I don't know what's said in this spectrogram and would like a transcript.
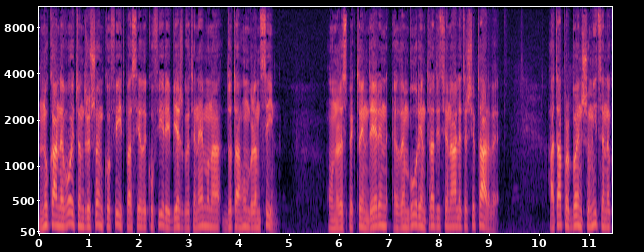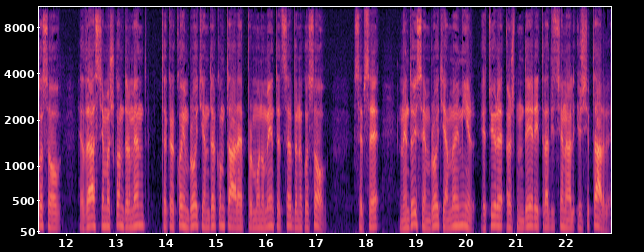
Nuk ka nevojë të ndryshojmë kufijtë pasi edhe kufiri i bjeshkëve të Nemuna do ta humbë rëndësinë. Unë respektoj nderin dhe mburrjen tradicionale të shqiptarëve. Ata përbëjnë shumicën në Kosovë dhe as që më shkon ndërmend të kërkoj mbrojtje ndërkombëtare për monumentet serbe në Kosovë, sepse mendoj se mbrojtja më e mirë e tyre është nderi tradicional i shqiptarëve.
